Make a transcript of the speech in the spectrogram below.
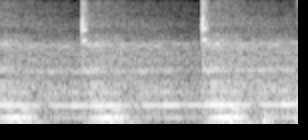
tight, tight, tight.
